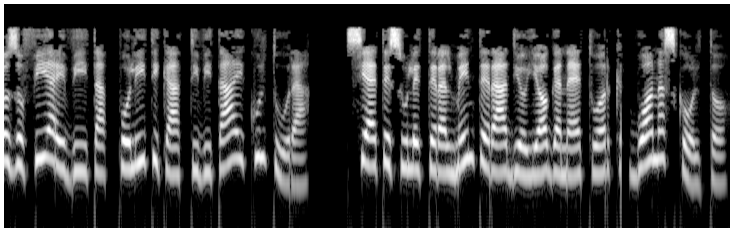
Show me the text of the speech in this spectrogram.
Filosofia e vita, politica, attività e cultura. Siete su letteralmente Radio Yoga Network, buon ascolto.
